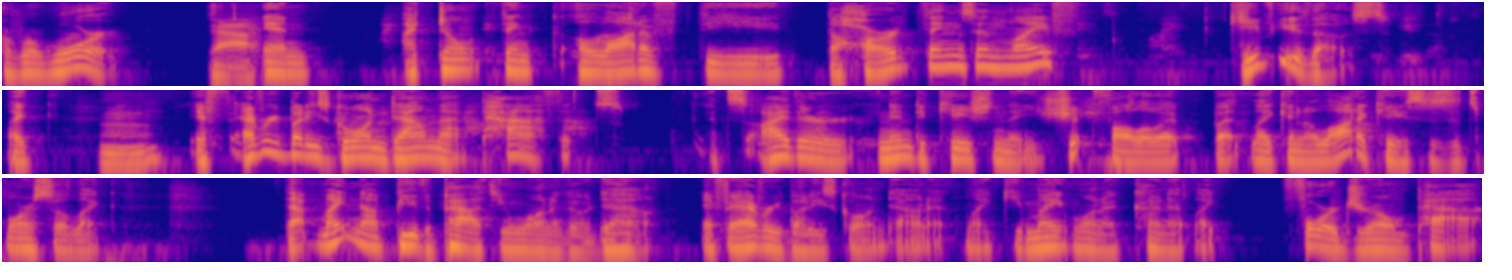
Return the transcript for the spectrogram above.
a reward. Yeah. And I don't think a lot of the the hard things in life give you those. Like mm-hmm. if everybody's going down that path, it's it's either an indication that you should follow it, but like in a lot of cases, it's more so like that might not be the path you want to go down. if everybody's going down it. Like you might want to kind of like forge your own path.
